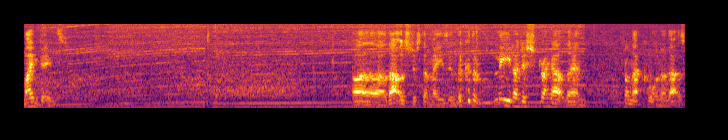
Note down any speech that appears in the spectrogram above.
Mind games. Uh, that was just amazing. Look at the lead I just strung out then from that corner. That was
